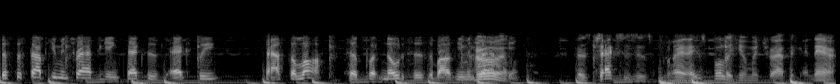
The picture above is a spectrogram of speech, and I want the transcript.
Just to stop human trafficking, Texas actually passed a law to put notices about human Good. trafficking. Because Texas is man, it's full of human trafficking there.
